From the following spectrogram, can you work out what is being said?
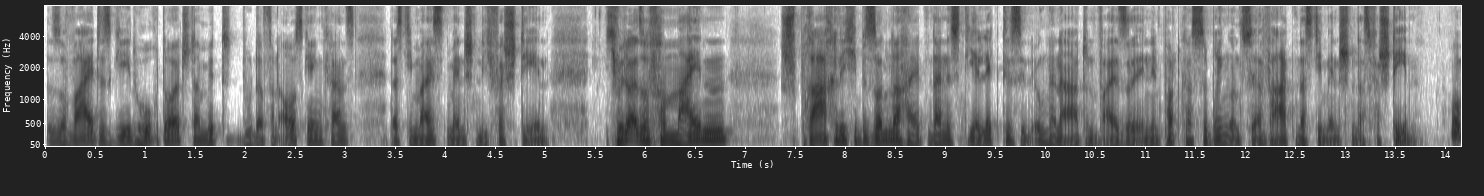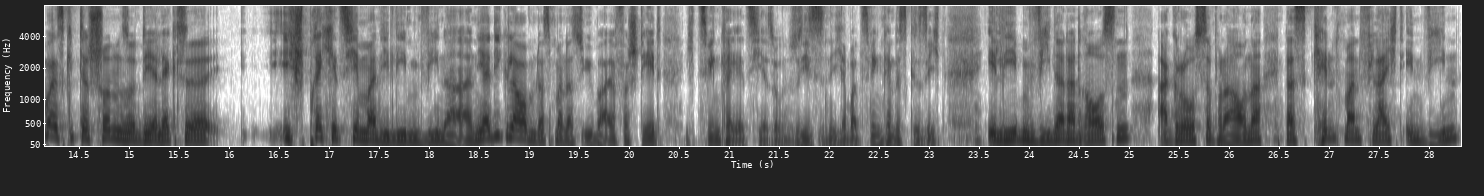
soweit es geht, Hochdeutsch, damit du davon ausgehen kannst, dass die meisten Menschen dich verstehen. Ich würde also vermeiden, sprachliche Besonderheiten deines Dialektes in irgendeiner Art und Weise in den Podcast zu bringen und zu erwarten, dass die Menschen das verstehen. Wobei es gibt ja schon so Dialekte, ich spreche jetzt hier mal die lieben Wiener an. Ja, die glauben, dass man das überall versteht. Ich zwinker jetzt hier so, du siehst es nicht, aber zwinkerndes Gesicht. Ihr lieben Wiener da draußen, a große Brauner, das kennt man vielleicht in Wien,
